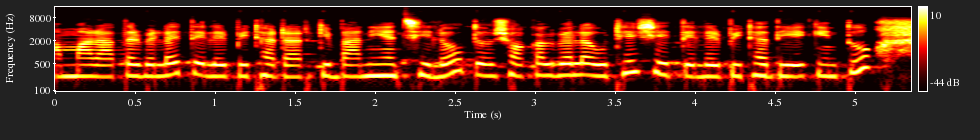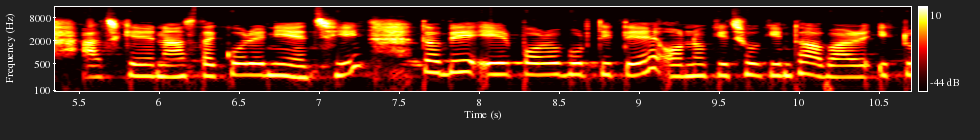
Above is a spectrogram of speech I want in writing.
আম্মা রাতের বেলায় তেলের পিঠাটা আর কি বানিয়েছিল। তো সকালবেলা উঠে সেই তেলের পিঠা দিয়ে কিন্তু আজকে নাস্তা করে নিয়েছি। তবে এর পরবর্তীতে অন্য কিছু কিন্তু আবার একটু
